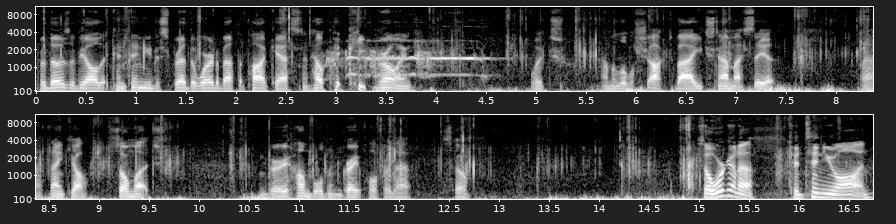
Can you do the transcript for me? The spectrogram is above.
for those of y'all that continue to spread the word about the podcast and help it keep growing, which I'm a little shocked by each time I see it. Uh, thank y'all so much. I'm very humbled and grateful for that. So, so we're gonna continue on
